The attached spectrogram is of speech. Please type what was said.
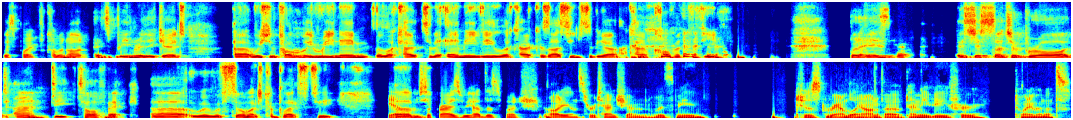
this point for coming on. It's been really good. Uh, we should probably rename the lookout to the MEV lookout because that seems to be a, a kind of common theme. But it is, it's just such a broad and deep topic uh, with, with, so much complexity. Yeah, um, I'm surprised we had this much audience retention with me just rambling on about MEV for 20 minutes.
